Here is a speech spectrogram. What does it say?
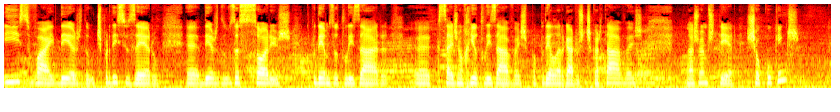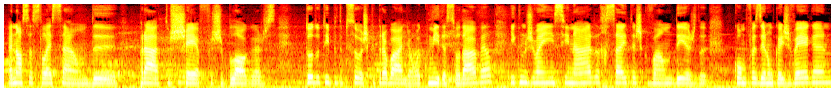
E isso vai desde o desperdício zero, uh, desde os acessórios que podemos utilizar que sejam reutilizáveis para poder largar os descartáveis. Nós vamos ter show cookings, a nossa seleção de pratos, chefes, bloggers, todo o tipo de pessoas que trabalham a comida saudável e que nos vêm ensinar receitas que vão desde como fazer um queijo vegan,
